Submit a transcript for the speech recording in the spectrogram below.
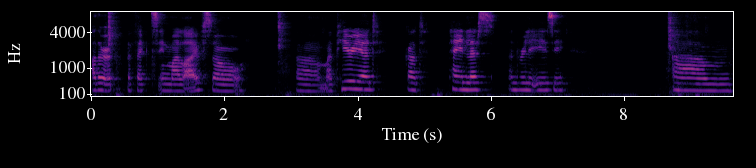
other effects in my life. So uh, my period got painless and really easy. Um,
